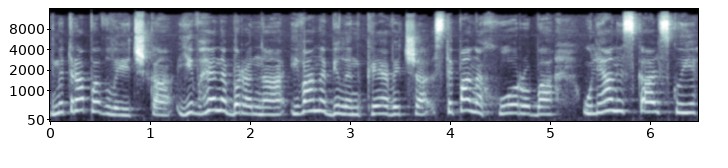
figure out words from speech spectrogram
Дмитра Павличка, Євгена Барана, Івана Біленкевича, Степана Хороба, Уляни Скальської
